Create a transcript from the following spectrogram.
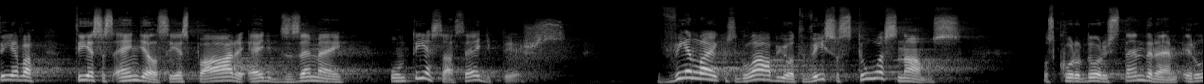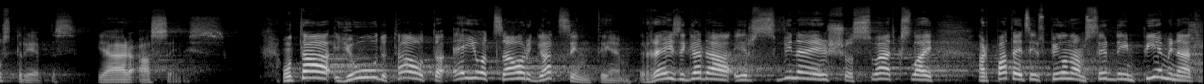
Dieva tiesas eņģelis ies pāri Eģiptes zemē un tiesās eģiptiešus. Vienlaikus glābjot visus tos namus, uz kuru durvju stenderēm ir uztrieptas jēra asinis. Un tā jūdu tauta, ejot cauri gadsimtiem, reizi gadā ir svinējuši šos svētkus, lai ar pateicības pilnām sirdīm pieminētu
